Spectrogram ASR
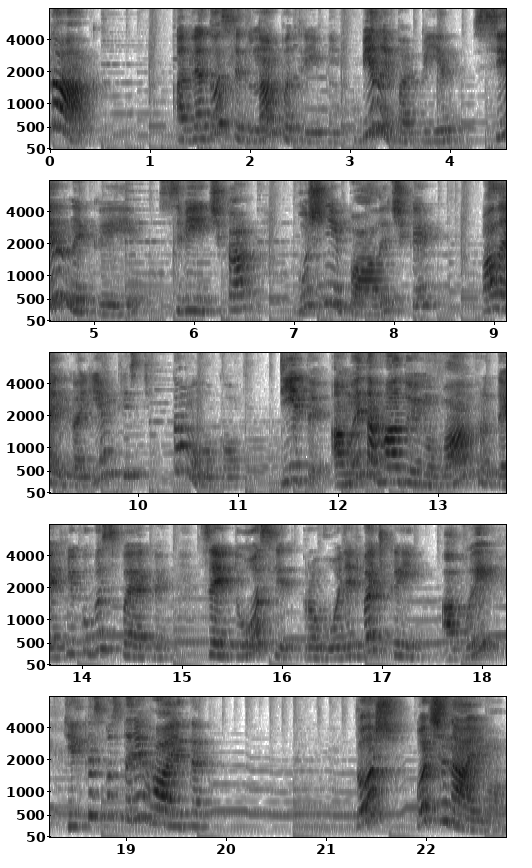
так? А для досліду нам потрібні білий папір, сірники, свічка, бушні палички, маленька ємкість та молоко. Діти, а ми нагадуємо вам про техніку безпеки. Цей дослід проводять батьки, а ви тільки спостерігаєте. Тож починаємо.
